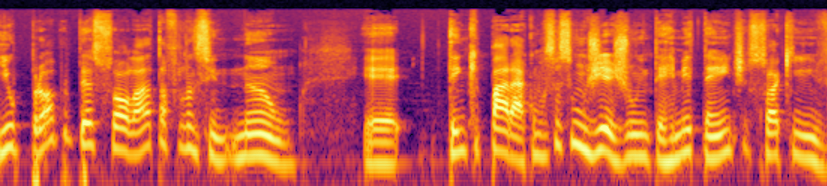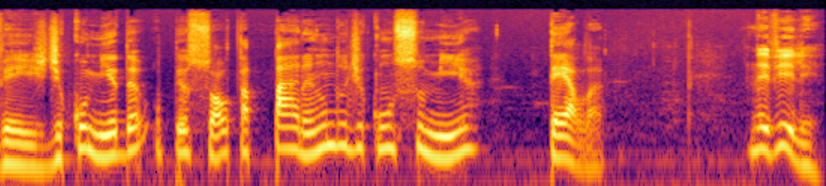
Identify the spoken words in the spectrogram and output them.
E o próprio pessoal lá está falando assim: não, é, tem que parar, como se fosse um jejum intermitente, só que em vez de comida, o pessoal está parando de consumir tela. Neville,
